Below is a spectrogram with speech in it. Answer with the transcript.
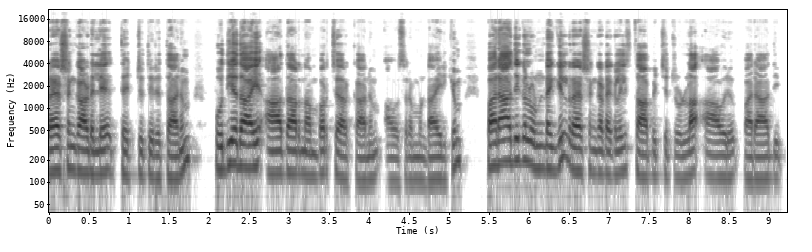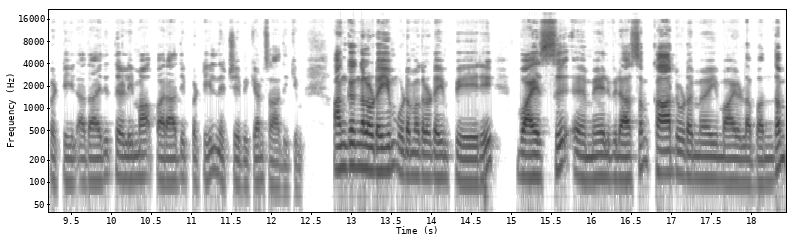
റേഷൻ കാർഡിലെ തെറ്റുതിരുത്താനും പുതിയതായി ആധാർ നമ്പർ ചേർക്കാനും അവസരമുണ്ടായിരിക്കും. പരാതികൾ ഉണ്ടെങ്കിൽ റേഷൻ കടകളിൽ സ്ഥാപിച്ചിട്ടുള്ള ആ ഒരു പരാതിപ്പെട്ടിയിൽ അതായത് തെളിമ പരാതിപ്പെട്ടിയിൽ നിക്ഷേപിക്കാൻ സാധിക്കും. അംഗങ്ങളുടെയും ഉടമകളുടെയും പേര് വയസ്സ് മേൽവിലാസം കാർഡ് ഉടമയുമായുള്ള ബന്ധം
